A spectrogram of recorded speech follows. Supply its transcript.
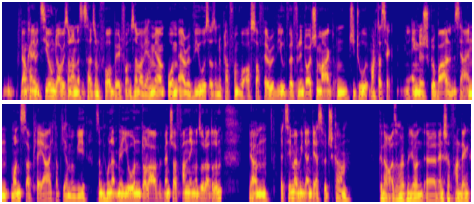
wir haben keine Beziehung, glaube ich, sondern das ist halt so ein Vorbild für uns, ne? weil wir haben ja OMR Reviews, also eine Plattform, wo auch Software reviewed wird für den deutschen Markt und G2 macht das ja in Englisch global und ist ja ein Monster Player. Ich glaube, die haben irgendwie, was haben die 100 Millionen Dollar Venture Funding und so da drin. Ja. Ähm, erzähl mal, wie dann der Switch kam. Genau, also 100 Millionen äh, Venture Funding.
